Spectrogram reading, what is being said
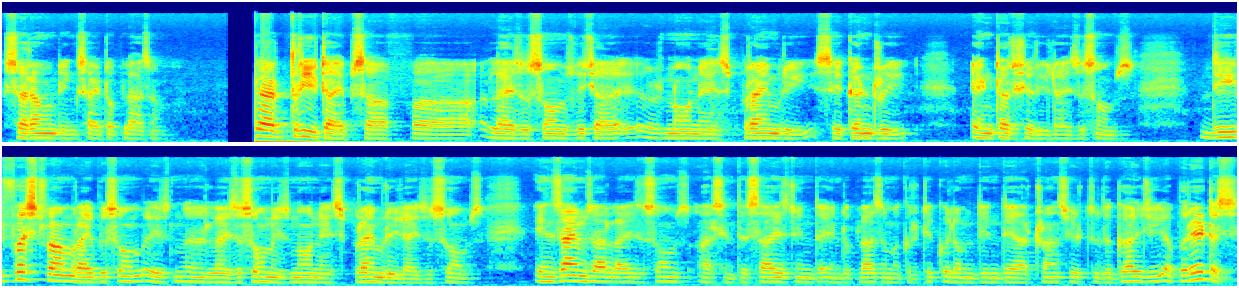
surrounding cytoplasm. There are three types of uh, lysosomes which are known as primary, secondary and tertiary lysosomes. The first form ribosome is uh, lysosome is known as primary lysosomes. Enzymes or lysosomes are synthesized in the endoplasmic reticulum, then they are transferred to the Golgi apparatus.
